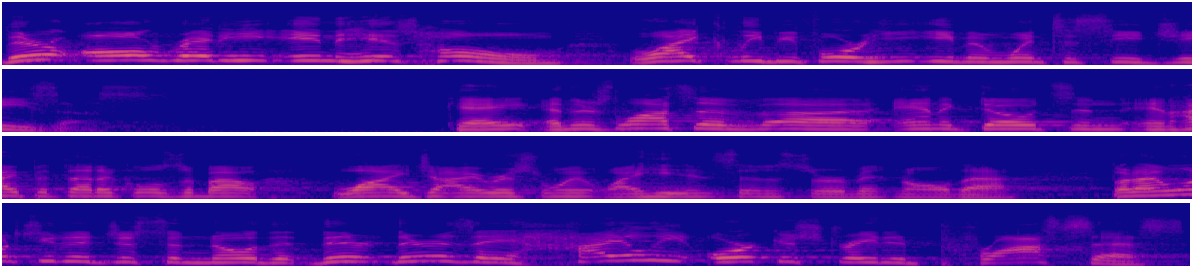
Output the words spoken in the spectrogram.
They're already in his home, likely before he even went to see Jesus. Okay? And there's lots of uh, anecdotes and, and hypotheticals about why Jairus went, why he didn't send a servant, and all that. But I want you to just to know that there, there is a highly orchestrated process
